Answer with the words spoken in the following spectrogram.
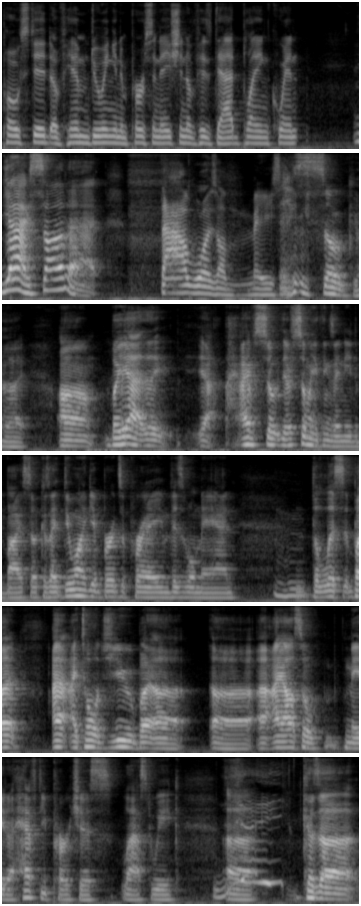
posted of him doing an impersonation of his dad playing Quint? Yeah, I saw that. That was amazing. so good. Um, but yeah, the, yeah, I have so there's so many things I need to buy. So because I do want to get Birds of Prey, Invisible Man, the list. But I, I told you, but uh, uh, I also made a hefty purchase last week. Because uh,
